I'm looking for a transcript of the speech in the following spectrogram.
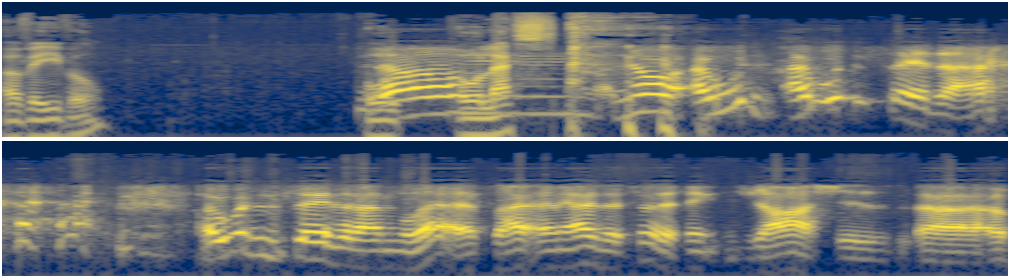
of evil, or, or less? Um, no, I wouldn't. I wouldn't say that. I wouldn't say that I'm less. I, I mean, as I said, I think Josh is uh, a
